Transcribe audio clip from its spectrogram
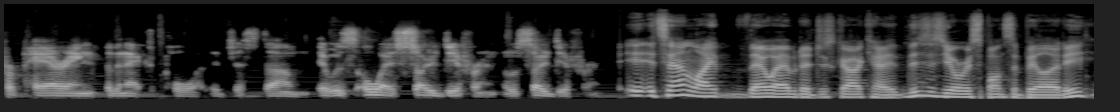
preparing for the next port. It just um, it was always so different. It was so different. It, it sounded like they were able to just go, okay, this is your responsibility.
